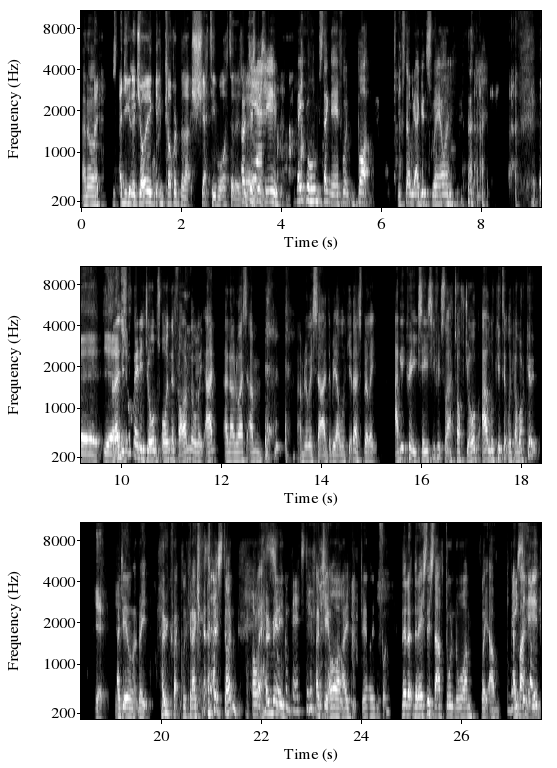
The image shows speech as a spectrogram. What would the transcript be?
I know. and you get the joy of getting covered by that shitty water as I well. was just Yeah. gonna say, might go home stink the effluent, but you've still got a good sweat on. Uh, yeah, There I mean, so many jobs on the farm though. Like I, and I know this, I'm, I'm really sad the way I look at this, but like I get quite excited if it's like a tough job. I look at it like a workout. yeah, I generally like, right, how quickly can I get this done? Or like how many so many? competitive. I gen- oh, I generally the, the rest of the staff don't know I'm like I'm in my Racing them. head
